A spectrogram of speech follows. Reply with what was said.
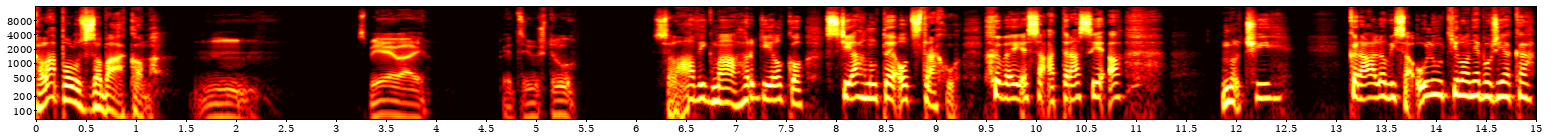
klapol s zobákom. Spievaj, keď si už tu. Slávik má hrdielko stiahnuté od strachu. Chveje sa a trasie a mlčí. Kráľovi sa ulútilo nebožiaka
